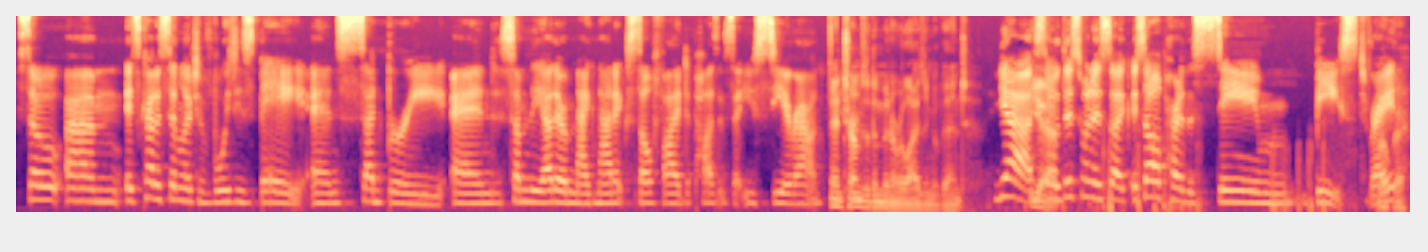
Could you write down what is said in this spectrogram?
So um, it's kind of similar to Voisey's Bay and Sudbury and some of the other magmatic sulfide deposits that you see around. in terms of the mineralizing event. Yeah, Yeah. So this one is like it's all part of the same beast, right? Okay.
